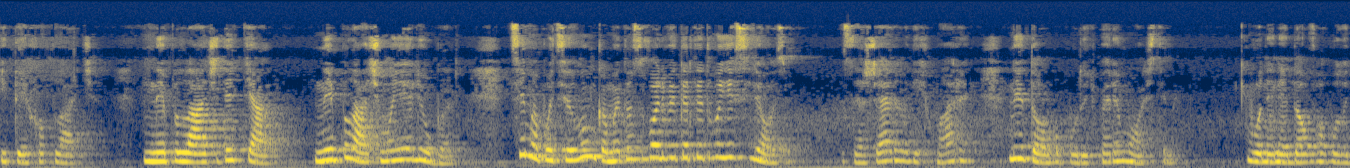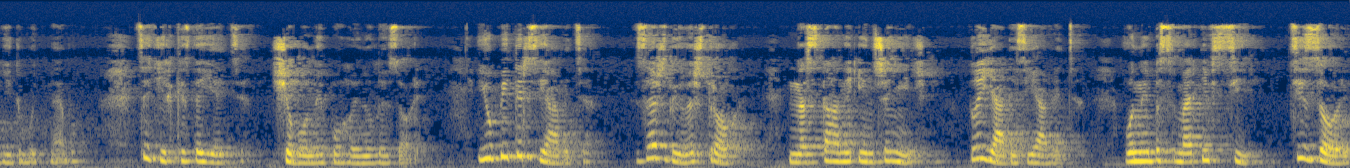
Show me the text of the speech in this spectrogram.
І тихо плаче. Не плач, дитя, не плач, моє любе. Цими поцілунками дозволь витерти твої сльози. Зажерливі хмари недовго будуть переможцями. Вони недовго володітимуть небом. Це тільки здається, що вони поглинули зорі. Юпітер з'явиться завжди лиш трохи. Настане інша ніч, плеяди з'являться. Вони безсмертні всі, ці зорі,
